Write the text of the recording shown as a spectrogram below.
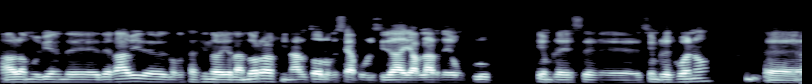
habla muy bien de, de Gaby, de lo que está haciendo ahí en Andorra, al final todo lo que sea publicidad y hablar de un club siempre es, eh, siempre es bueno eh,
